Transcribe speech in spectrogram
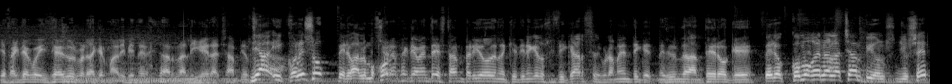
Y efectivamente, como dice Edu, es verdad que el Madrid viene a ganar la Liga y la Champions. Ya, y con eso, pero a lo mejor. Pero efectivamente está en un periodo en el que tiene que dosificarse, seguramente, y que necesita un delantero que. Pero ¿cómo gana la Champions, Josep?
